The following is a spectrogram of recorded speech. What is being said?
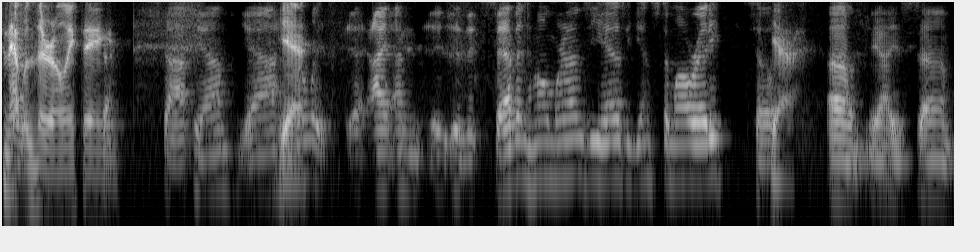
And that was their only thing. Stop him. Yeah. Yeah. Only, I, am Is it seven home runs he has against him already? So yeah. Um, yeah, he's um,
